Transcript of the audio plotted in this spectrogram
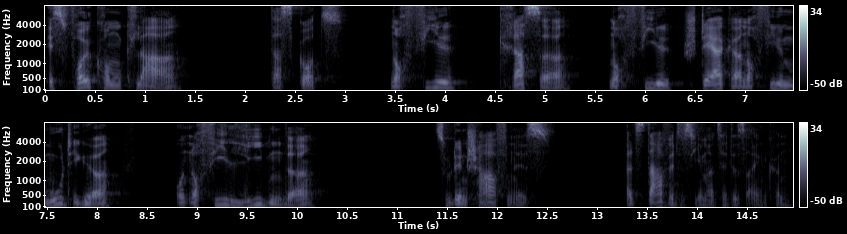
ist vollkommen klar, dass Gott noch viel krasser, noch viel stärker, noch viel mutiger und noch viel liebender zu den Schafen ist, als David es jemals hätte sein können.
